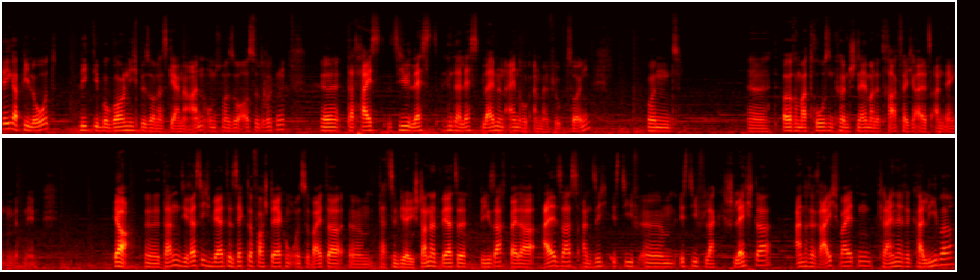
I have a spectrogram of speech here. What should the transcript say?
Trägerpilot fliegt die Bourgogne nicht besonders gerne an, um es mal so auszudrücken. Äh, das heißt, sie lässt, hinterlässt bleibenden Eindruck an meinen Flugzeugen. Und äh, eure Matrosen können schnell mal eine Tragfläche als Andenken mitnehmen. Ja, äh, dann die restlichen Werte, Sektorverstärkung und so weiter, ähm, das sind wieder die Standardwerte. Wie gesagt, bei der Alsace an sich ist die, ähm, ist die Flak schlechter, andere Reichweiten, kleinere Kaliber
